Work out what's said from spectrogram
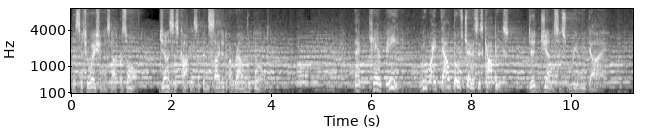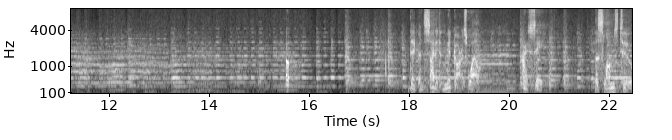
The situation is not resolved. Genesis copies have been sighted around the world. That can't be. We wiped out those Genesis copies. Did Genesis really die? Uh. They've been sighted in Midgar as well. I see. The slums too.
